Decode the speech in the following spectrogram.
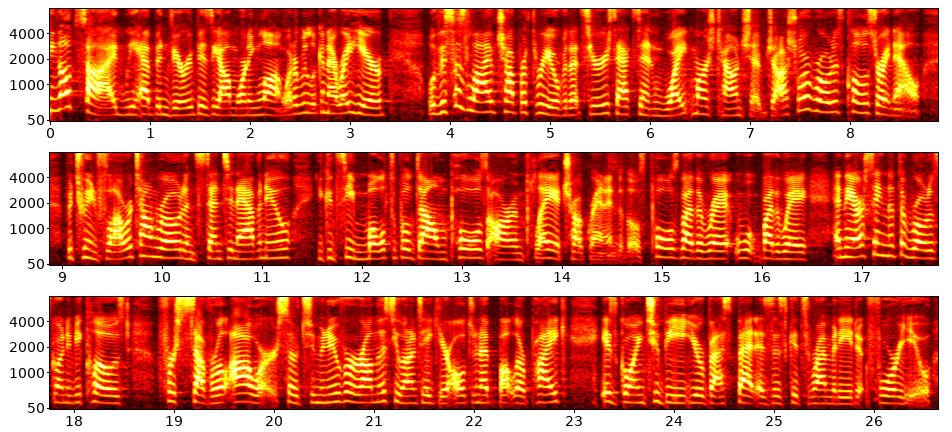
Outside, we have been very busy all morning long. What are we looking at right here? Well, this is live chopper three over that serious accident in Whitemarsh Township. Joshua Road is closed right now between Flourtown Road and Stenton Avenue. You can see multiple down poles are in play. A truck ran into those poles by the by the way, and they are saying that the road is going to be closed for several hours. So to maneuver around this, you want to take your alternate Butler Pike is going to be your best bet as this gets remedied for you.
